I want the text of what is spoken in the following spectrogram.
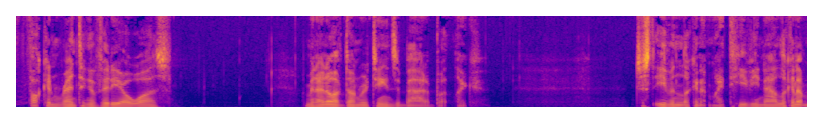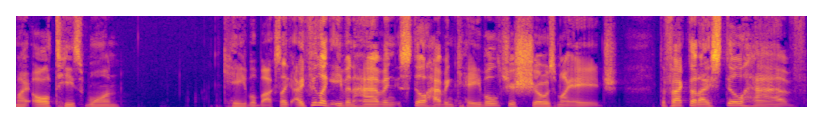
fucking renting a video was. I mean, I know I've done routines about it, but like just even looking at my TV now, looking at my Altice One cable box. Like I feel like even having still having cable just shows my age. The fact that I still have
